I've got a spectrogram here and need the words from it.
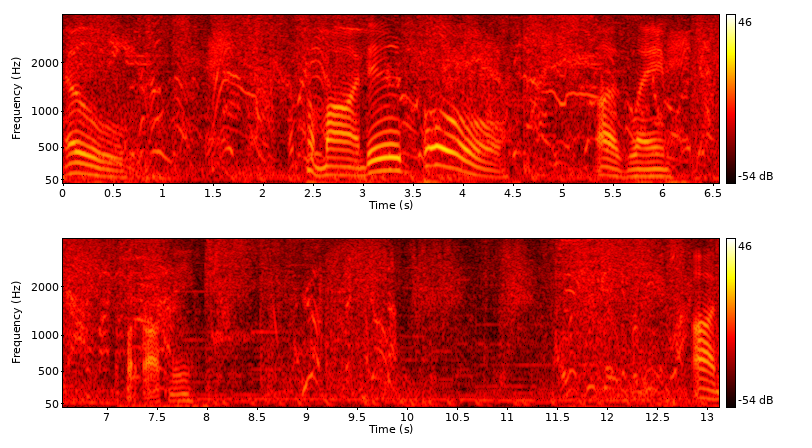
Oh. Come on, dude. Oh. That was lame. Fuck off me. I'm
